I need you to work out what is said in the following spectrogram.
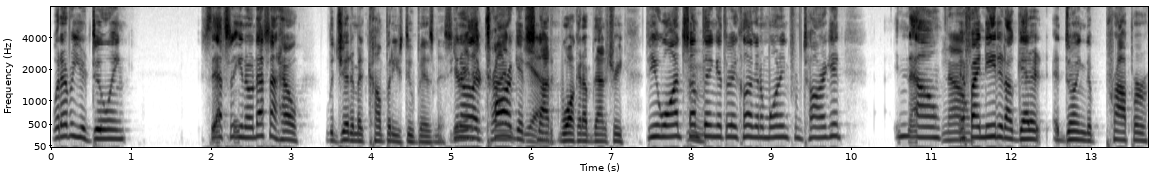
Whatever you're doing, that's you know that's not how legitimate companies do business. You You're know, like trying- Target's yeah. Mm-hmm. not walking up down the street. Do you want something at three o'clock in the morning from Target? No. No. If I need it, I'll get it during the proper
